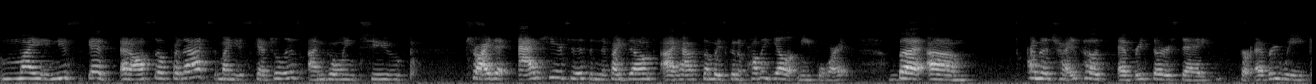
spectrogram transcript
my new schedule, and also for that, my new schedule is I'm going to try to adhere to this, and if I don't, I have somebody's going to probably yell at me for it. But um, I'm going to try to post every Thursday for every week.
